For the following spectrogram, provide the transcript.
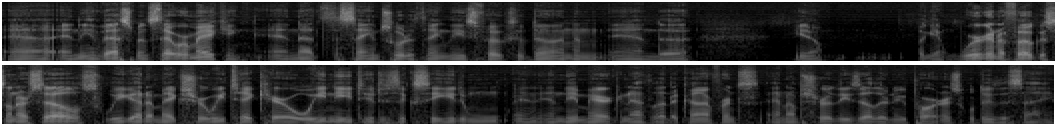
and the investments that we're making, and that's the same sort of thing these folks have done. And, and you know, again, we're going to focus on ourselves. We got to make sure we take care of what we need to to succeed in, in, in, the American Athletic Conference, and I'm sure these other new partners will do the same.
